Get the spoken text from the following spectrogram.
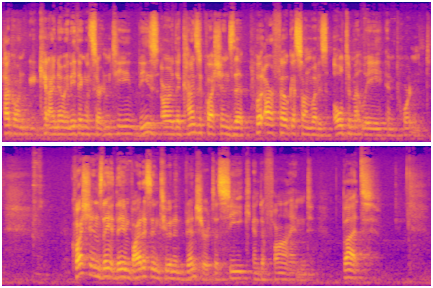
How can, can I know anything with certainty? These are the kinds of questions that put our focus on what is ultimately important. Questions, they, they invite us into an adventure to seek and to find. But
